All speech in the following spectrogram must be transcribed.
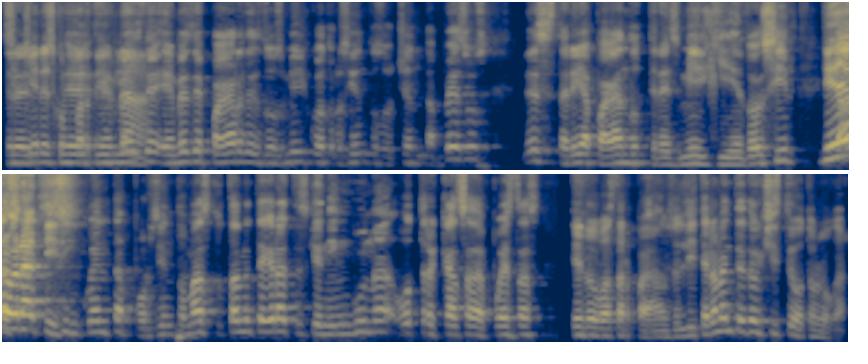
Si quieres compartir. Eh, en, vez de, en vez de pagarles 2.480 pesos, les estaría pagando 3.500. Es decir, dinero gratis. 50% más, totalmente gratis, que ninguna otra casa de apuestas te lo va a estar pagando. literalmente no existe otro lugar.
